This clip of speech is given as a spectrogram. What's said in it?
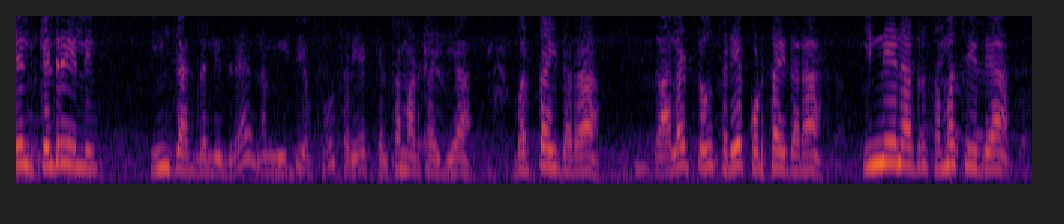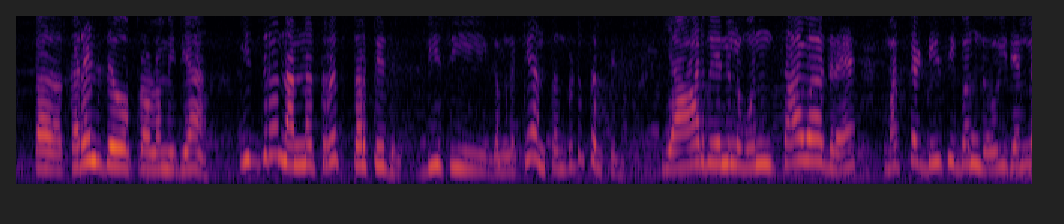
ಏನ್ ಕೇಳ್ರಿ ಇಲ್ಲಿ? ನಿಮ್ಮ ಜಾಗದಲ್ಲಿದ್ರೆ ನಮ್ಮ ಇ ಟಿ ಎಫ್ ಸರಿಯಾಗಿ ಕೆಲಸ ಮಾಡ್ತಾ ಇದೆಯಾ? ಬರ್ತಾ ಇದ್ದಾರಾ? ಅಲರ್ಟು ಸರಿಯಾಗಿ ಕೊಡ್ತಾ ಇದ್ದಾರಾ? ಇನ್ನೇನಾದರೂ ಸಮಸ್ಯೆ ಇದೆಯಾ? ಕರೆಂಟ್ ಪ್ರಾಬ್ಲಮ್ ಇದೆಯಾ? ಇದ್ರೆ ನನ್ನ ಹತ್ರ ತರ್ತಿದ್ರು. ಡಿ ಸಿ ಗಮನಕ್ಕೆ ಅಂತಂದ್ಬಿಟ್ಟು ತರ್ತಿದ್ರು. ಯಾರ್ದು ಏನಿಲ್ಲ, ಒಂದು ಸಾವಾದರೆ ಮತ್ತೆ ಡಿ ಸಿ ಬಂದು ಇದೆಲ್ಲ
